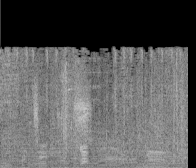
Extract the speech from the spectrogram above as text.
will protect us.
